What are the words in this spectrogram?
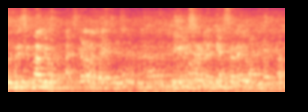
ಪ್ರಿನ್ಸಿಪಾಲ್ ಇವರು ಅಚ್ಚಕಡ ಅಧ್ಯಕ್ಷ ಇಂಗ್ಲಿಷ್ ಅಧ್ಯಕ್ಷರ ಇವರು ಪ್ರಿನ್ಸಿಪಾಲ್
